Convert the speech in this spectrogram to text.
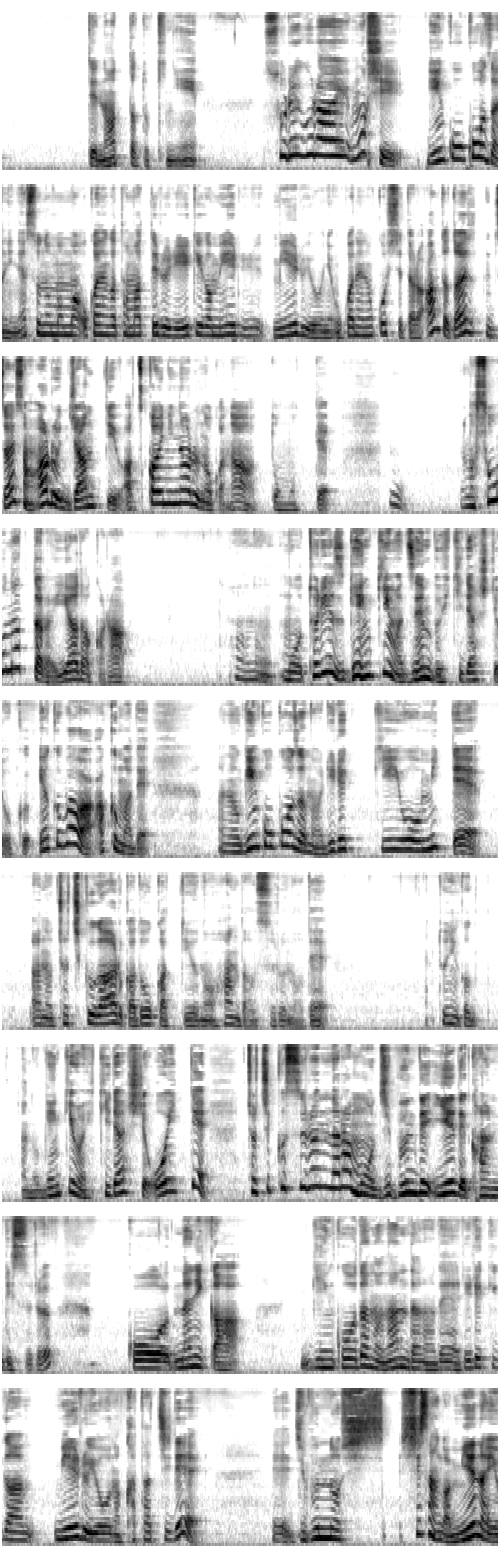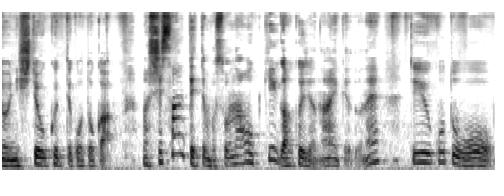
てなった時にそれぐらいもし銀行口座にねそのままお金が貯まってる履歴が見える見えるようにお金残してたらあんた財産あるんじゃんっていう扱いになるのかなと思って、まあ、そうなったら嫌だからあの、もうとりあえず現金は全部引き出しておく。役場はあくまで、あの、銀行口座の履歴を見て、あの、貯蓄があるかどうかっていうのを判断するので、とにかく、あの、現金は引き出しておいて、貯蓄するんならもう自分で家で管理する。こう、何か、銀行だのなんだので、履歴が見えるような形で、えー、自分の資産が見えないようにしておくってことか。まあ、資産って言ってもそんな大きい額じゃないけどね。っていうことを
